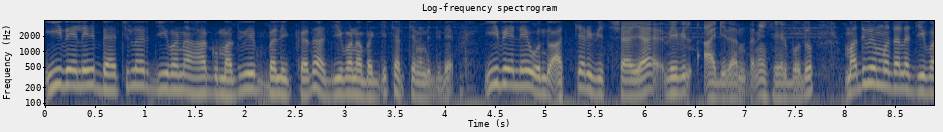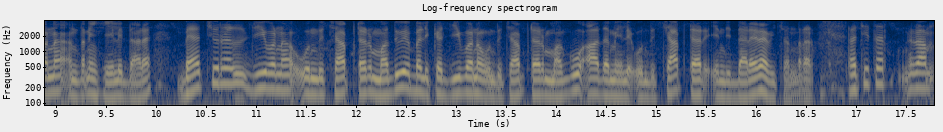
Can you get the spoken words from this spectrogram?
ಈ ವೇಳೆ ಬ್ಯಾಚುಲರ್ ಜೀವನ ಹಾಗೂ ಮದುವೆ ಬಳಿಕದ ಜೀವನ ಬಗ್ಗೆ ಚರ್ಚೆ ನಡೆದಿದೆ. ಈ ವೇಳೆ ಒಂದು ಅಚ್ಚರಿ ವಿಷಯ ರಿವೀಲ್ ಆಗಿದೆ ಅಂತಲೇ ಹೇಳ್ಬೋದು. ಮದುವೆ ಮೊದಲ ಜೀವನ ಅಂತಲೇ ಹೇಳಿದ್ದಾರೆ. ಬ್ಯಾಚುಲರ್ ಜೀವನ ಒಂದು ಚಾಪ್ಟರ್ ಮದುವೆ ಬಳಿಕ ಜೀವನ ಒಂದು ಚಾಪ್ಟರ್ ಮಗು ಆದ ಮೇಲೆ ಒಂದು ಚಾಪ್ಟರ್ ಎಂದಿದ್ದಾರೆ ರವಿಚಂದ್ರನ್. ರಚಿತಾ ರಾಮ್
